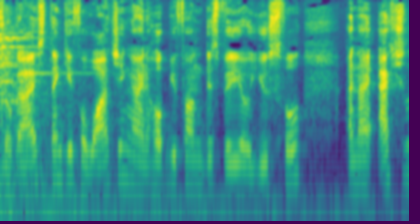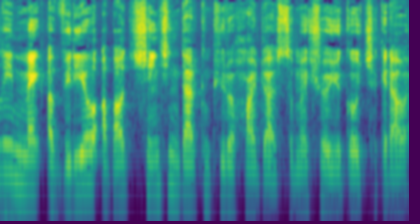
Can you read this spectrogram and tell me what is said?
So guys thank you for watching and I hope you found this video useful. And I actually make a video about changing that computer hard drive so make sure you go check it out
